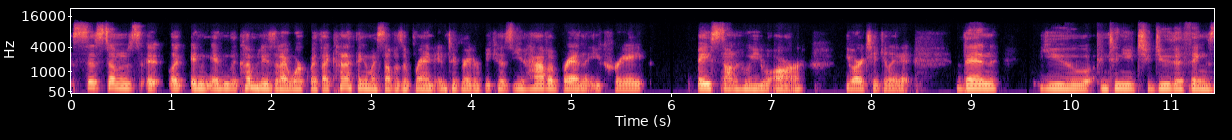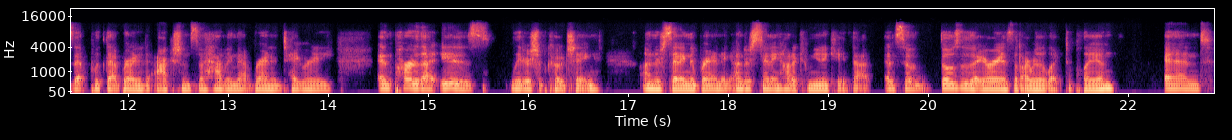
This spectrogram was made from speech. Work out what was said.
systems it, like in, in the companies that I work with. I kind of think of myself as a brand integrator because you have a brand that you create based on who you are. You articulate it, then you continue to do the things that put that brand into action. So having that brand integrity, and part of that is leadership coaching understanding the branding, understanding how to communicate that. And so those are the areas that I really like to play in. And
